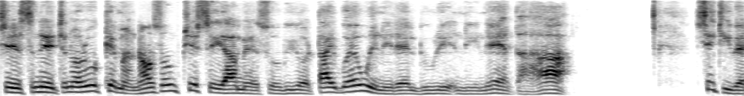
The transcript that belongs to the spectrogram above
ရှင်စနစ်ကျွန်တော်တို့ခေတ်မှာနောက်ဆုံးဖြစ်စေရမယ်ဆိုပြီးတော့တိုက်ပွဲဝင်နေတဲ့လူတွေအနေနဲ့က စစ်တီပဲ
